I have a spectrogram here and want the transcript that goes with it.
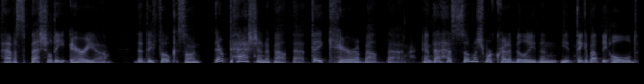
have a specialty area that they focus on, they're passionate about that. They care about that. And that has so much more credibility than you think about the old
